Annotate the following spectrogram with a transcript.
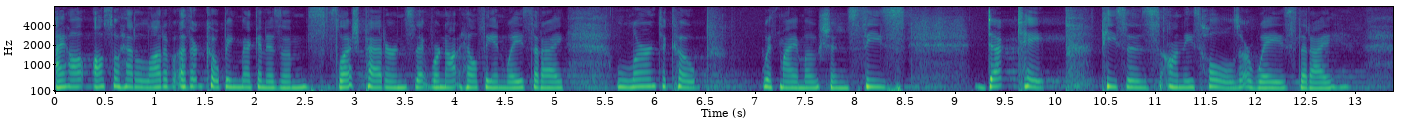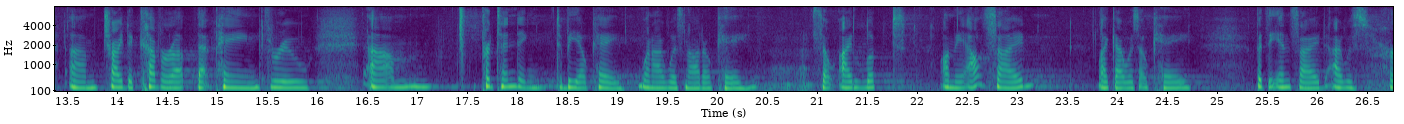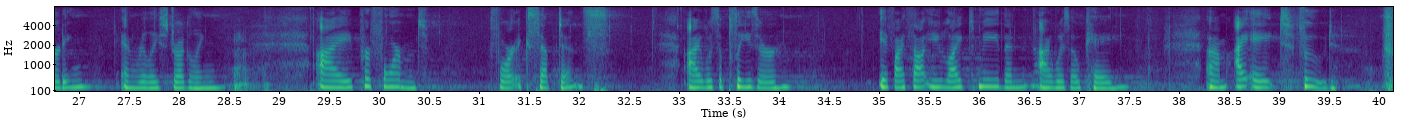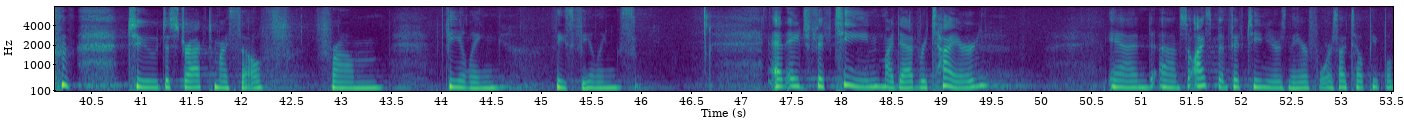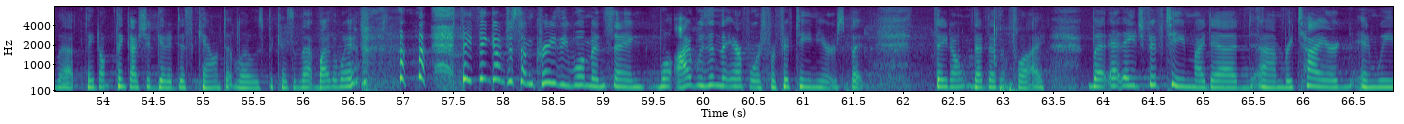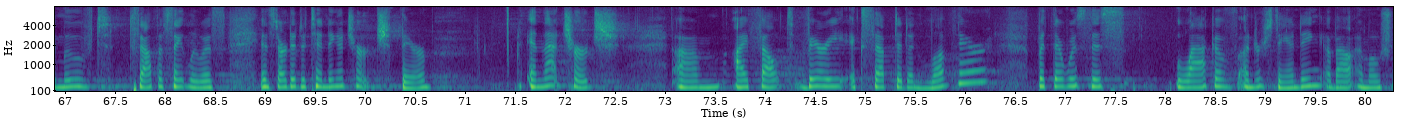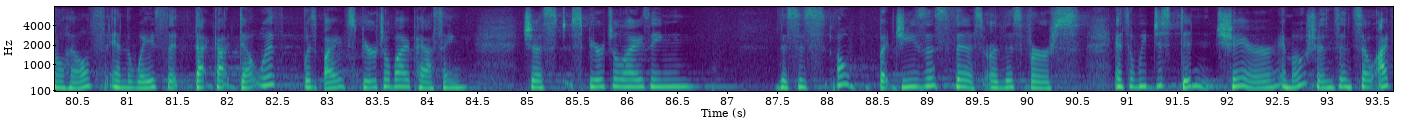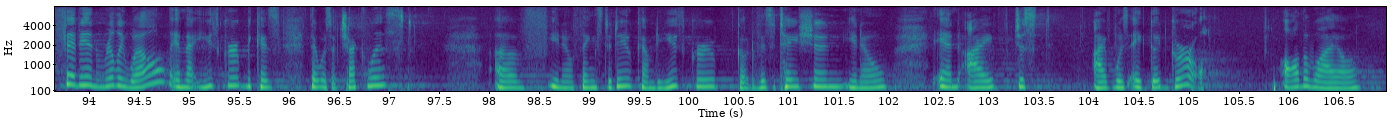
I also had a lot of other coping mechanisms, flesh patterns that were not healthy in ways that I learned to cope with my emotions. These duct tape pieces on these holes are ways that I um, tried to cover up that pain through um, pretending to be okay when I was not okay. So I looked on the outside like I was okay, but the inside, I was hurting and really struggling. I performed for acceptance. I was a pleaser. If I thought you liked me, then I was okay. Um, I ate food to distract myself from feeling these feelings. At age 15, my dad retired, and um, so I spent 15 years in the Air Force. I tell people that. They don't think I should get a discount at Lowe's because of that, by the way. they think I'm just some crazy woman saying, well, I was in the Air Force for 15 years, but they don't, that doesn't fly. But at age 15, my dad um, retired and we moved south of St. Louis and started attending a church there. And that church, um, I felt very accepted and loved there, but there was this lack of understanding about emotional health and the ways that that got dealt with was by spiritual bypassing, just spiritualizing. This is, oh, but Jesus, this or this verse. And so we just didn't share emotions. And so I fit in really well in that youth group because there was a checklist of you know things to do come to youth group go to visitation you know and i just i was a good girl all the while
